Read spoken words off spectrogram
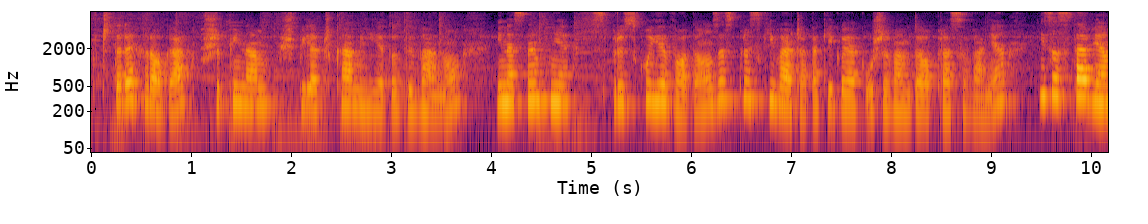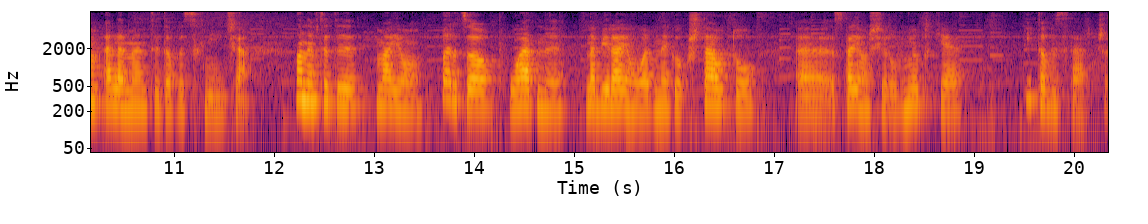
w czterech rogach przypinam szpileczkami je do dywanu i następnie spryskuję wodą ze spryskiwacza, takiego jak używam do prasowania i zostawiam elementy do wyschnięcia. One wtedy mają bardzo ładny, nabierają ładnego kształtu, stają się równiutkie i to wystarczy.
